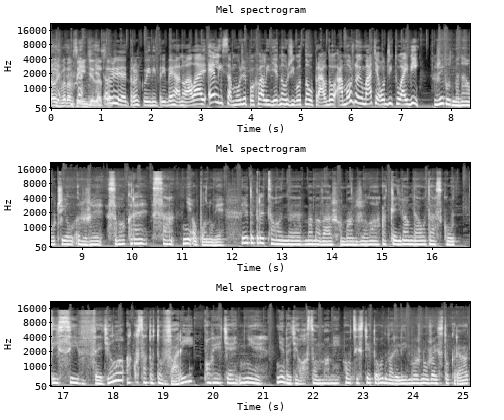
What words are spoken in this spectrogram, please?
to už potom si inde zase. To už je trošku iný príbeh, áno. Ale aj Eli sa môže pochváliť jednou životnou pravdou a možno ju máte odžitú aj vy. Život ma naučil, že svokre sa neoponuje. Je to predsa len mama vášho manžela a keď vám dá otázku, ty si vedela, ako sa toto varí? Poviete, nie, Nevedela som, mami, hoci ste to odvarili, možno už aj stokrát.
